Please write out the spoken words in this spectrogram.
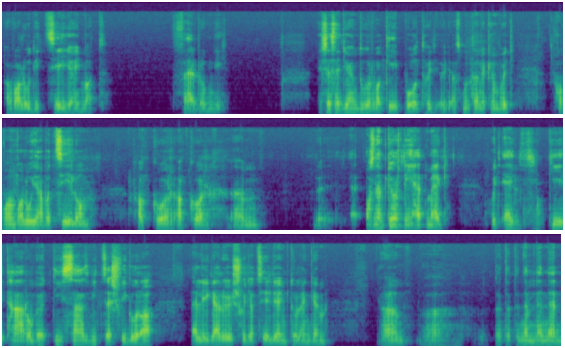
a valódi céljaimat felrugni. És ez egy olyan durva kép volt, hogy, hogy azt mondta nekem, hogy ha van valójában célom, akkor, akkor um, az nem történhet meg, hogy egy, két, három, öt, tíz, száz vicces figura elég erős, hogy a céljaimtól engem um, uh, tehát nem, nem, nem,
